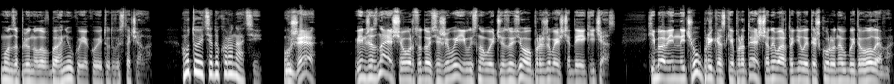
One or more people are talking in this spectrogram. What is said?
Мон заплюнула в багнюку, якої тут вистачало. Готується до коронації. Уже? Він же знає, що Орсо досі живий і, висновуючи з усього, проживе ще деякий час. Хіба він не чув приказки про те, що не варто ділити шкуру невбитого лева?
